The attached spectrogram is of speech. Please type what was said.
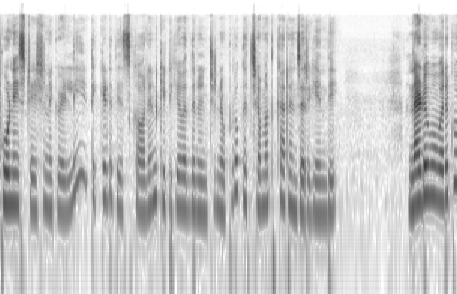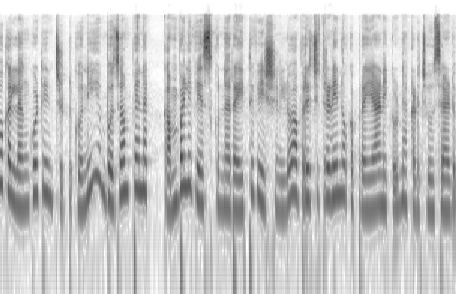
పూణే స్టేషన్కి వెళ్ళి టికెట్ తీసుకోవాలని కిటికీ వద్ద నుంచున్నప్పుడు ఒక చమత్కారం జరిగింది. నడుము వరకు ఒక లంకోటిని చుట్టుకొని భుజం పైన కంబళి వేసుకున్న రైతు వేషంలో అపరిచితుడైన ఒక ప్రయాణికుడిని అక్కడ చూశాడు.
